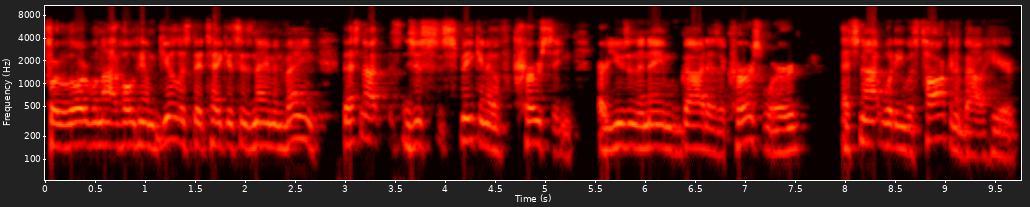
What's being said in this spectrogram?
For the Lord will not hold him guiltless that taketh his name in vain. That's not just speaking of cursing or using the name of God as a curse word. That's not what he was talking about here.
